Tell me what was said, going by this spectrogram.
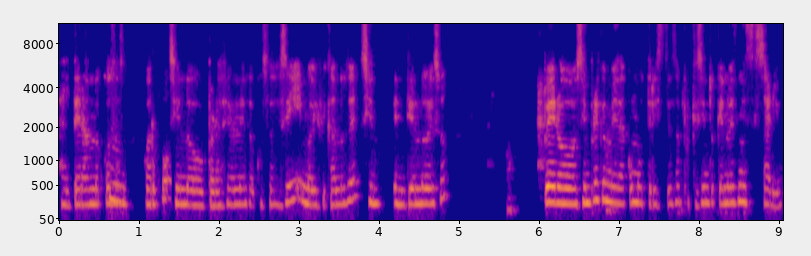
alterando cosas mm. en su cuerpo, haciendo operaciones o cosas así, y modificándose, entiendo eso, pero siempre que me da como tristeza porque siento que no es necesario,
